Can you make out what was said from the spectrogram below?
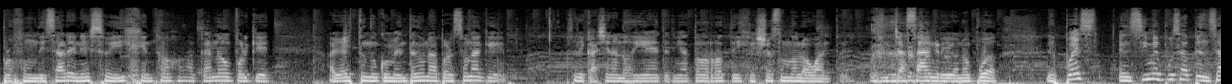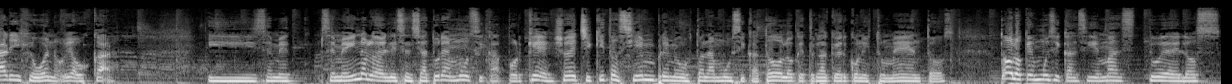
profundizar en eso y dije, no, acá no, porque había visto un documental de una persona que se le cayeron los dientes, tenía todo roto y dije, yo eso no lo aguanto. Mucha sangre, digo, no puedo. Después en sí me puse a pensar y dije, bueno, voy a buscar. Y se me, se me vino lo de licenciatura en música. ¿Por qué? Yo de chiquito siempre me gustó la música, todo lo que tenga que ver con instrumentos, todo lo que es música en sí. Además, tuve de los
